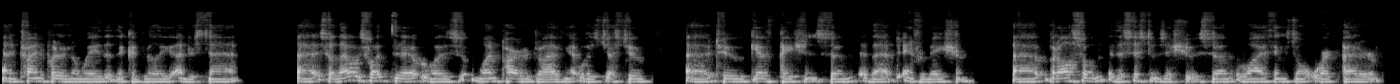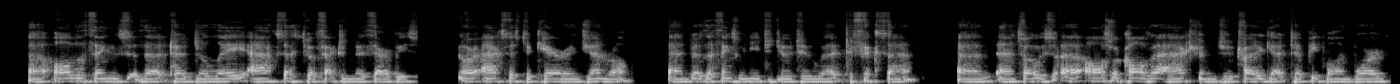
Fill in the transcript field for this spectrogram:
and trying to put it in a way that they could really understand. so that was what the, was one part of driving it was just to to give patients um, that information. Uh, but also the systems issues, uh, why things don't work better, uh, all the things that uh, delay access to effective new therapies or access to care in general, and the things we need to do to to fix that. And so it was also a call to action to try to get people on board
